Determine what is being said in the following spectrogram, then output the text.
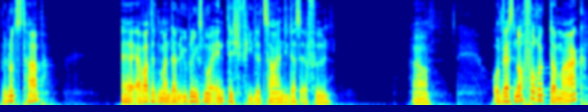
benutzt habe, äh, erwartet man dann übrigens nur endlich viele Zahlen, die das erfüllen. Ja. Und wer es noch verrückter mag,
